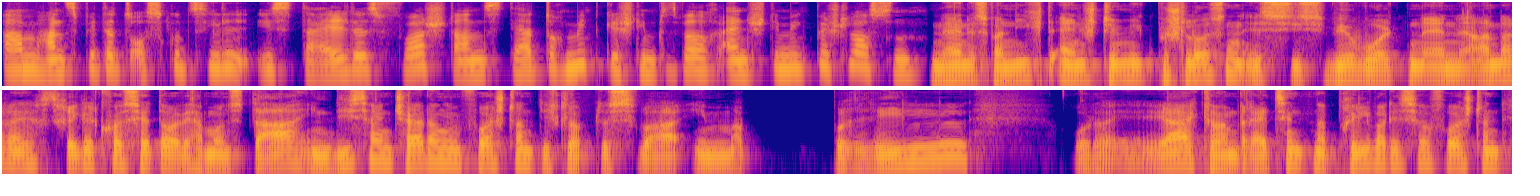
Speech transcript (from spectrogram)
ähm, Hans-Peter Doskozil ist Teil des Vorstands. Der hat doch mitgestimmt. Das war doch einstimmig beschlossen. Nein, es war nicht einstimmig beschlossen. Es ist, wir wollten ein anderes Regelkorsett, aber wir haben uns da in dieser Entscheidung im Vorstand, ich glaube, das war im April, oder ja, ich glaube am 13. April war dieser Vorstand,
